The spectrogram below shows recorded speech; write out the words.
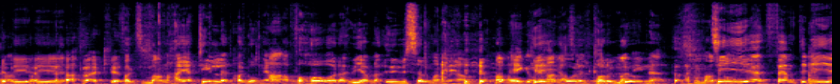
det, det, ja, verkligen. Faktiskt, man hajar till ett par gånger när man får höra hur jävla usel man är. Man bara, okej, okay, alltså, ta det lugnt. 10, 5 59,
